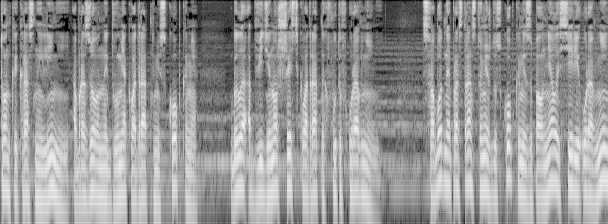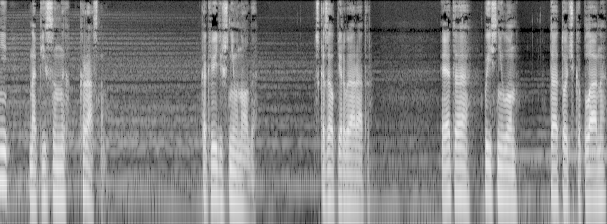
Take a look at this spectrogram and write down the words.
Тонкой красной линией, образованной двумя квадратными скобками, было обведено 6 квадратных футов уравнений. Свободное пространство между скобками заполняла серия уравнений, написанных красным. «Как видишь, немного», — сказал первый оратор. «Это, — пояснил он, — та точка плана,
